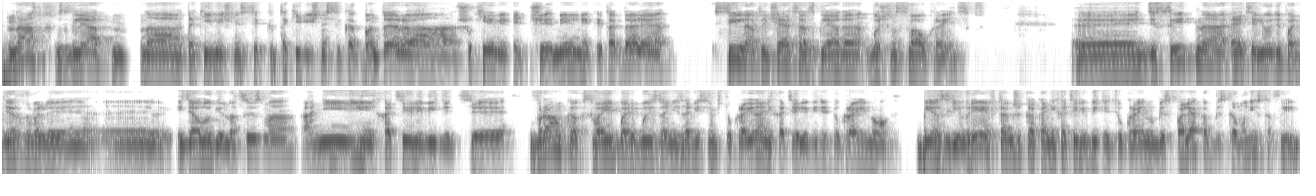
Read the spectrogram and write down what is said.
Наш взгляд на такие личности, такие личности, как Бандера, Шухевич, Мельник и так далее, сильно отличается от взгляда большинства украинцев. Э, действительно, эти люди поддерживали э, идеологию нацизма. Они хотели видеть э, в рамках своей борьбы за независимость Украины, они хотели видеть Украину без евреев, так же, как они хотели видеть Украину без поляков, без коммунистов и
